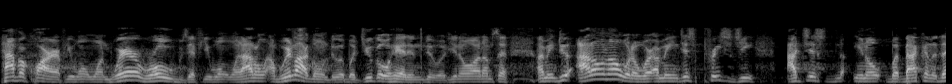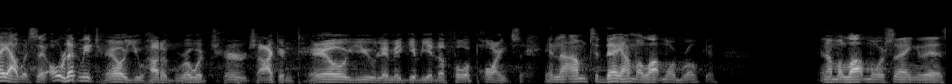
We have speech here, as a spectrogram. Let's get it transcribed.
Have a choir if you want one. Wear robes if you want one. I don't. We're not going to do it, but you go ahead and do it. You know what I'm saying? I mean, do I don't know what to wear. I mean, just preach G. I just, you know, but back in the day, I would say, oh, let me tell you how to grow a church. I can tell you. Let me give you the four points. And I'm today, I'm a lot more broken, and I'm a lot more saying this.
